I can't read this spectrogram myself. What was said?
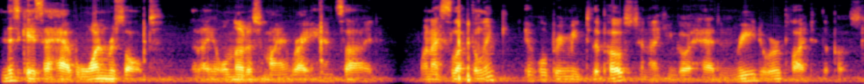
In this case, I have one result that I will notice on my right hand side. When I select the link, it will bring me to the post and I can go ahead and read or reply to the post.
